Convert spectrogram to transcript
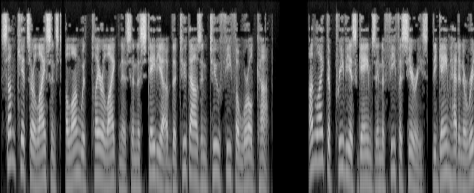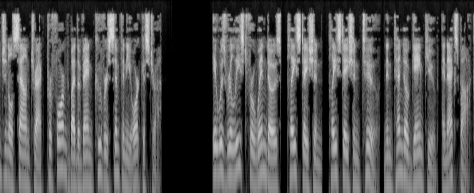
Some kits are licensed, along with player likeness and the stadia of the 2002 FIFA World Cup. Unlike the previous games in the FIFA series, the game had an original soundtrack performed by the Vancouver Symphony Orchestra. It was released for Windows, PlayStation, PlayStation 2, Nintendo GameCube, and Xbox.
